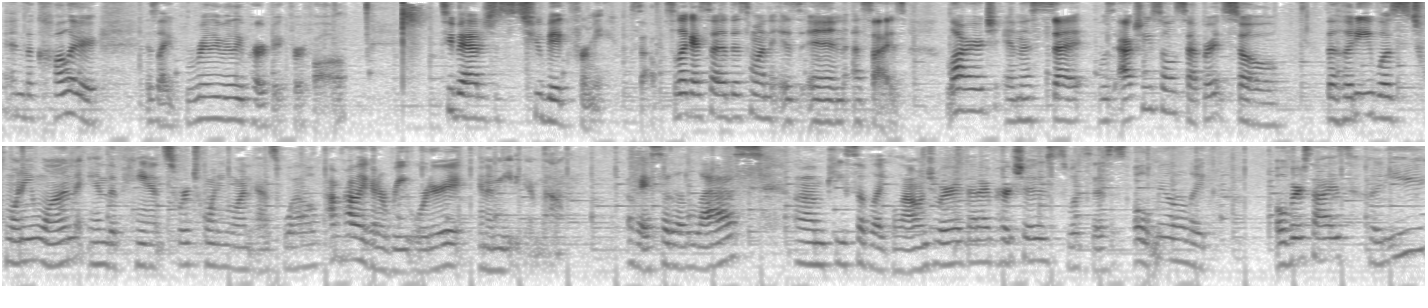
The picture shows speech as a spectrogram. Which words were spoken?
And the color is like really, really perfect for fall. Too bad it's just too big for me. So, so like I said, this one is in a size large and this set was actually sold separate. So the hoodie was 21 and the pants were 21 as well. I'm probably gonna reorder it in a medium now. Okay, so the last um, piece of like loungewear that I purchased was this oatmeal like oversized hoodie.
